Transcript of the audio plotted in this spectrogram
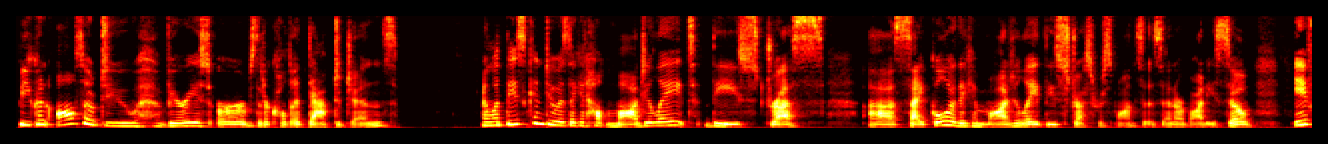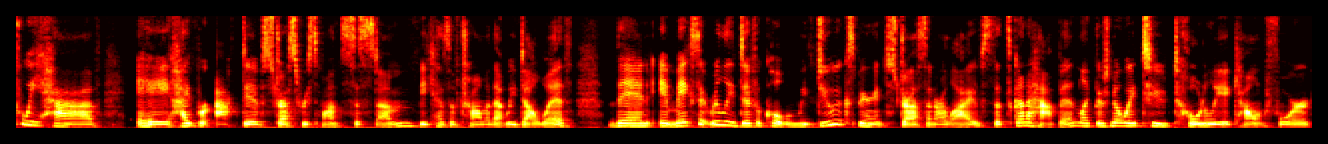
But you can also do various herbs that are called adaptogens. And what these can do is they can help modulate the stress uh, cycle or they can modulate these stress responses in our bodies. So if we have a hyperactive stress response system because of trauma that we dealt with, then it makes it really difficult when we do experience stress in our lives. That's going to happen. Like there's no way to totally account for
